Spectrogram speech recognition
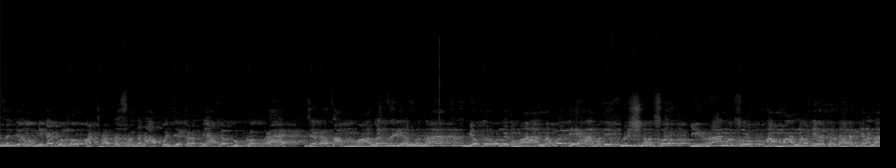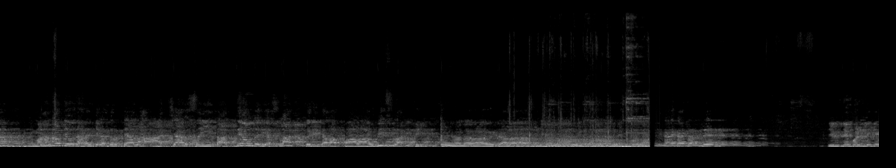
सज्जन हो, मी काय बोललो? अठरा दस संतांना आपण जे करत नाही आपल्याला दुःख. काय? जगाचा मालक जरी असो ना मी अगोदर बोललो मानव देहामध्ये कृष्ण असो की राम असो हा मानव देह जर धारण केला ना मानव देह धारण केल्यानंतर त्याला आचारसंहिता देव जरी असला तरी त्याला पाळावीच लागते. काय काय चालते इर्दी पडली की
